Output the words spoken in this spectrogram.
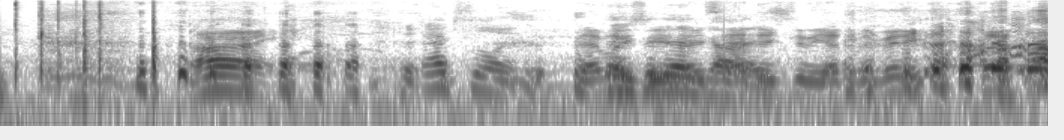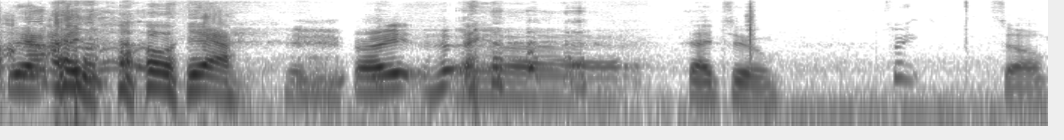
IT. All right. Excellent. That Thanks might be a again, nice ending to the end of the video. yeah, I know. Yeah. Right. Uh, That too. Sweet. So,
